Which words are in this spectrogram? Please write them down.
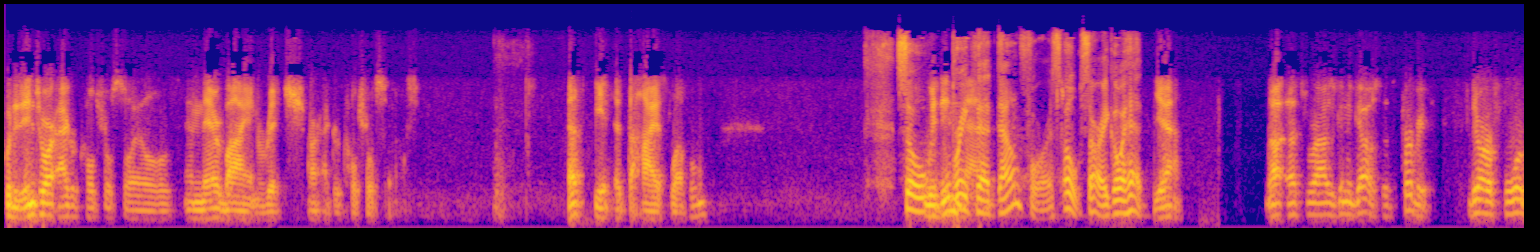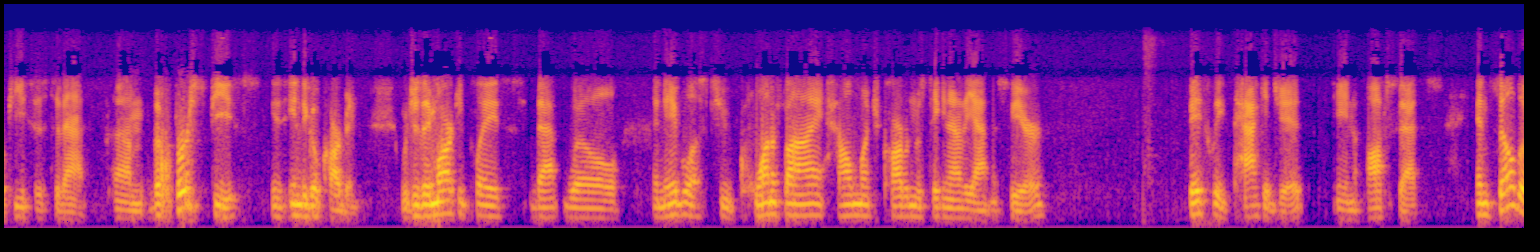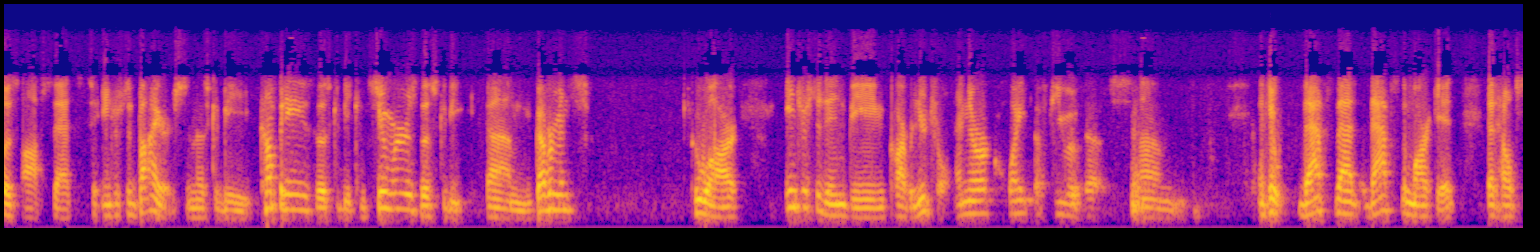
put it into our agricultural soils, and thereby enrich our agricultural soils. That's it at the highest level. So Within break that, that down for us. Oh, sorry, go ahead. Yeah, that's where I was going to go. So that's perfect. There are four pieces to that. Um, the first piece is Indigo Carbon, which is a marketplace that will enable us to quantify how much carbon was taken out of the atmosphere, basically package it in offsets and sell those offsets to interested buyers. And those could be companies, those could be consumers, those could be um, governments who are interested in being carbon neutral. And there are quite a few of those. Um, and so that's that. That's the market that helps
